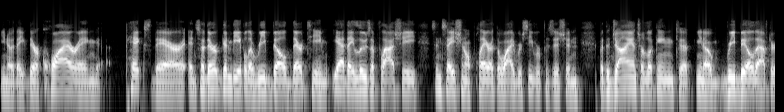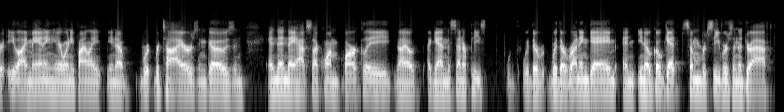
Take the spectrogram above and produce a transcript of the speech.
You know, they they're acquiring picks there, and so they're going to be able to rebuild their team. Yeah, they lose a flashy, sensational player at the wide receiver position, but the Giants are looking to you know rebuild after Eli Manning here when he finally you know re- retires and goes and. And then they have Saquon Barkley, you know, again the centerpiece with their with their running game, and you know go get some receivers in the draft,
